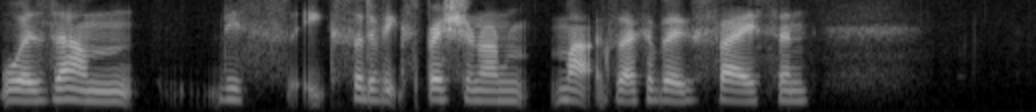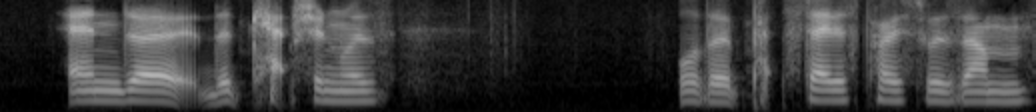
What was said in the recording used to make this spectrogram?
was um, this sort of expression on Mark Zuckerberg's face, and and uh, the caption was, or the status post was, um,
